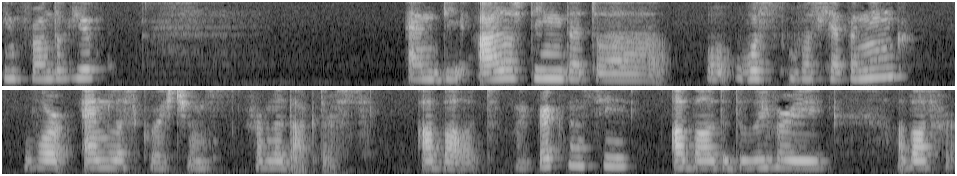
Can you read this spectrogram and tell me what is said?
in front of you. And the other thing that uh, was was happening were endless questions from the doctors about my pregnancy, about the delivery, about her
